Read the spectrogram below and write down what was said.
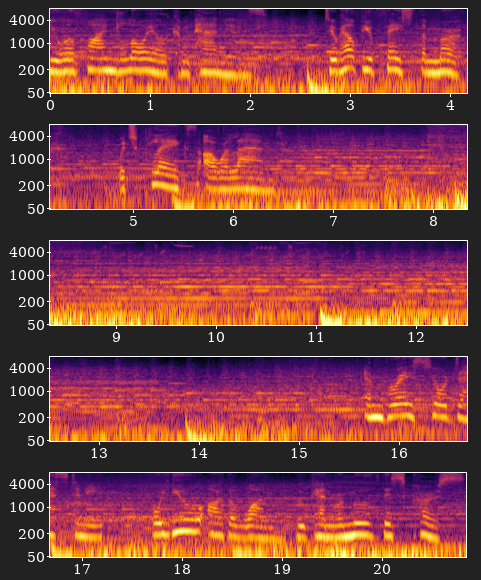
You will find loyal companions to help you face the murk which plagues our land. Embrace your destiny, for you are the one who can remove this curse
